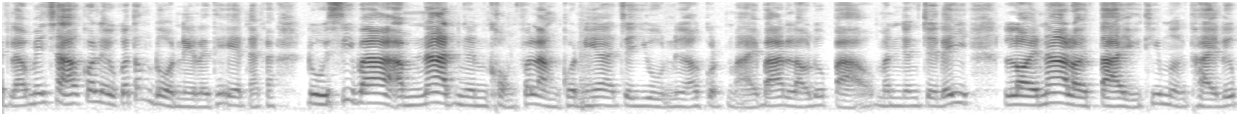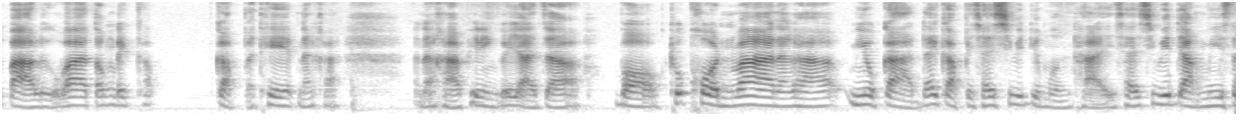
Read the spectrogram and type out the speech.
ศ แล้วไม่ช้าก็เร็วก็ต้องโดนเนรเทศนะคะ ดูสิว่าอำนาจเงินของฝรั่งคนนี้จะอยู่เหนือกฎหมายบ้านเราหรือเปล่า มันยังจะได้ลอยหน้าลอยตายอยู่ที่เมืองไทยหรือเปล่าหรือว่าต้องได้กลับกลับประเทศนะคะ นะคะพี่หนิงก็อยากจะบอกทุกคนว่านะคะมีโอกาสได้กลับไปใช้ชีวิตอยู่เมืองไทย ใช้ชีวิตอย่างมีส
